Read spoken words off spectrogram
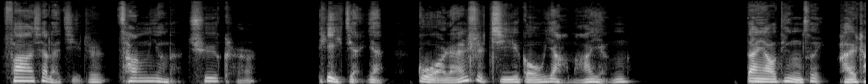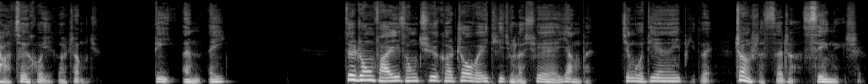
发现了几只苍蝇的躯壳，一检验果然是鸡钩亚麻蝇。但要定罪还差最后一个证据 ——DNA。最终，法医从躯壳周围提取了血液样本。经过 DNA 比对，正是死者 C 女士。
